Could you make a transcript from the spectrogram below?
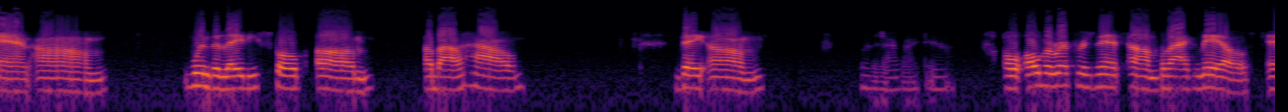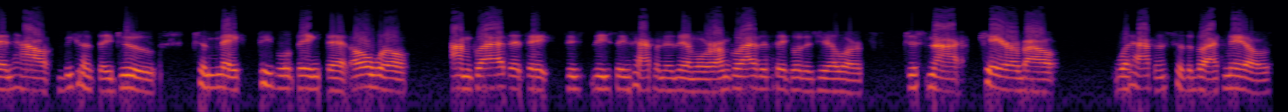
and um, when the lady spoke um, about how they um, what did I write down? Oh, overrepresent um, black males and how because they do to make people think that oh well I'm glad that they these, these things happen to them, or I'm glad that they go to jail, or just not care about what happens to the black males.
